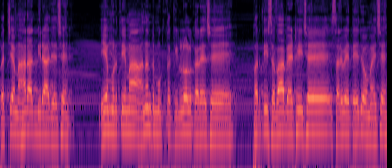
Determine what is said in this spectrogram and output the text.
વચ્ચે મહારાજ બિરાજે છે. એ મૂર્તિમાં અનંત મુક્ત કિલ્લોલ કરે છે. ફરતી સભા બેઠી છે, સર્વે તેજોમય છે.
